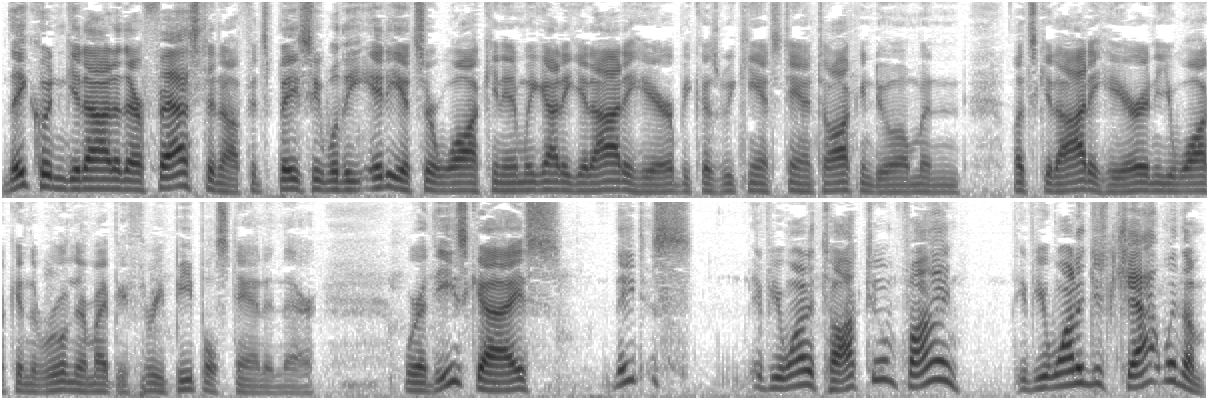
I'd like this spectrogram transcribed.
they couldn't get out of there fast enough. It's basically, well, the idiots are walking in. We got to get out of here because we can't stand talking to them, and let's get out of here. And you walk in the room, there might be three people standing there. Where these guys, they just, if you want to talk to them, fine. If you want to just chat with them,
